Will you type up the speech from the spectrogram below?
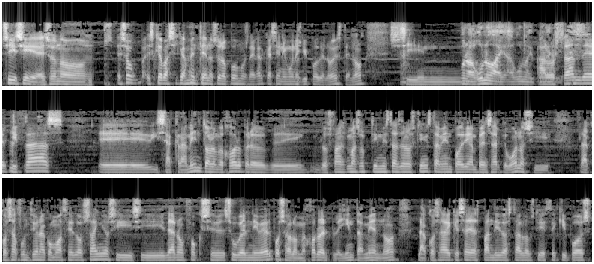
Sí, sí, eso no, eso es que básicamente no se lo podemos negar casi a ningún equipo del oeste, ¿no? Sin Bueno, alguno hay, alguno hay. a los Thunder quizás eh, y Sacramento a lo mejor, pero eh, los fans más optimistas de los Kings también podrían pensar que bueno, si la cosa funciona como hace dos años y si Darren Fox sube el nivel, pues a lo mejor el play-in también, ¿no? La cosa de que se haya expandido hasta los 10 equipos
